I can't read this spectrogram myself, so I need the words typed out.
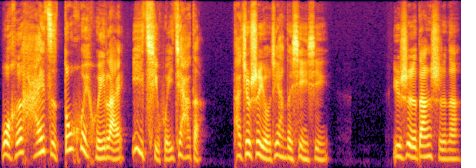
我和孩子都会回来，一起回家的。他就是有这样的信心。于是当时呢，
